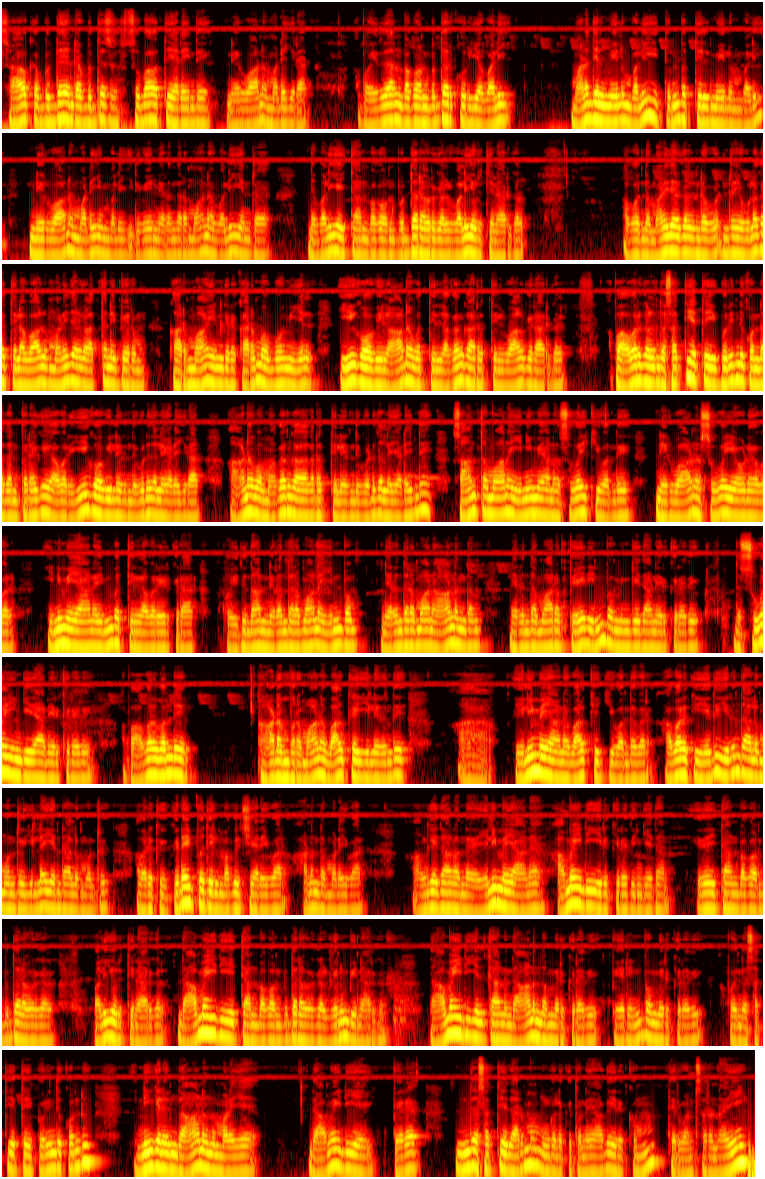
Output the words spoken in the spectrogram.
ஸ்ராவக புத்த என்ற புத்த சுபாவத்தை அடைந்து நிர்வாணம் அடைகிறார். அப்போ இதுதான் பகவான் புத்தர் கூறிய வழி. மனதில் மேலும் வழி துன்பத்தில் மேலும் வழி நிர்வாணம் அடையும் வழி. இதுவே நிரந்தரமான வழி என்ற இந்த வழியைத்தான் பகவான் புத்தர் அவர்கள் வலியுறுத்தினார்கள். அப்போ இந்த மனிதர்கள் என்ற இன்றைய உலகத்தில் வாழும் மனிதர்கள் அத்தனை பேரும் கர்மா என்கிற கர்ம பூமியில் ஈகோவில் ஆணவத்தில் அகங்காரத்தில் வாழ்கிறார்கள். அப்போ அவர்கள் இந்த சத்தியத்தை புரிந்து கொண்டதன் பிறகு அவர் ஈகோவிலிருந்து விடுதலை அடைகிறார். ஆணவம் அகங்காரத்திலிருந்து விடுதலை அடைந்து சாந்தமான இனிமையான சுவைக்கு வந்து நிர்வாண சுவையோடு அவர் இனிமையான இன்பத்தில் அவர் இருக்கிறார். அப்போ இதுதான் நிரந்தரமான இன்பம் நிரந்தரமான ஆனந்தம் நிரந்தரமான பேரின்பம் இங்கே தான் இருக்கிறது. இந்த சுவை இங்கே தான் இருக்கிறது. அப்போ அவர் வந்து ஆடம்பரமான வாழ்க்கையிலிருந்து எளிமையான வாழ்க்கைக்கு வந்தவர். அவருக்கு எது இருந்தாலும் ஒன்று இல்லை என்றாலும் ஒன்று. அவருக்கு கிடைப்பதில் மகிழ்ச்சி அடைவார் ஆனந்தம் அடைவார். அங்கேதான் அந்த எளிமையான அமைதி இருக்கிறது இங்கேதான். இதைத்தான் பகவான் புத்தர் அவர்கள் வலியுறுத்தினார்கள். இந்த அமைதியைத்தான் பகவான் புத்தர் அவர்கள் விரும்பினார்கள். இந்த அமைதியில் தான் இந்த ஆனந்தம் இருக்கிறது பேரின்பம் இருக்கிறது. அப்போ இந்த சத்தியத்தை புரிந்து கொண்டு நீங்கள் இந்த ஆனந்தம் அடைய இந்த அமைதியை பெற இந்த சத்திய தர்மம் உங்களுக்கு துணையாக இருக்கும். திருவான் சரணை.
